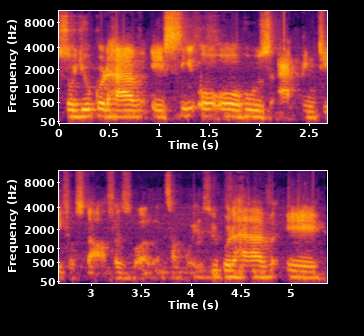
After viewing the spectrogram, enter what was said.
So you could have a COO who's acting chief of staff as well in some ways. You could have a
